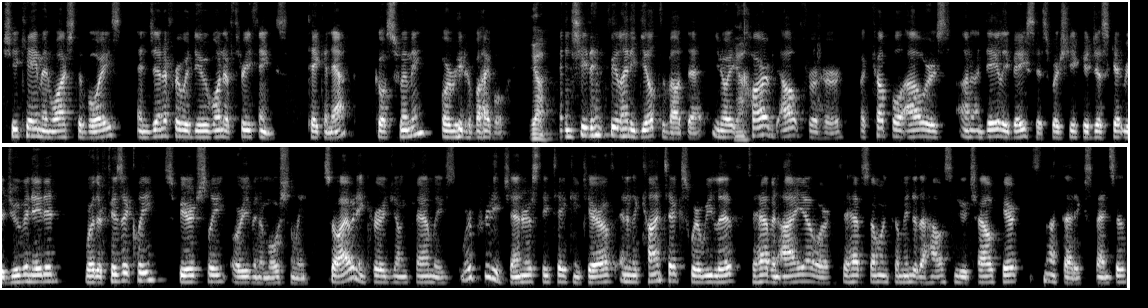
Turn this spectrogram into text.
She came and watched the boys, and Jennifer would do one of three things take a nap, go swimming, or read her Bible. Yeah. And she didn't feel any guilt about that. You know, it Yeah. carved out for her a couple hours on a daily basis where she could just get rejuvenated, whether physically, spiritually, or even emotionally. So I would encourage young families, we're pretty generously taken care of. And in the context where we live, to have an ayah or to have someone come into the house and do childcare, it's not that expensive.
